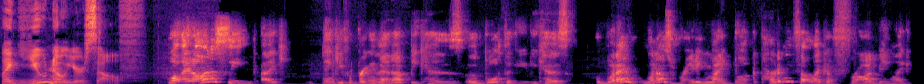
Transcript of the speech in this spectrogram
like you know yourself. Well, and honestly, like, thank you for bringing that up because uh, both of you, because when I when I was writing my book, part of me felt like a fraud, being like,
